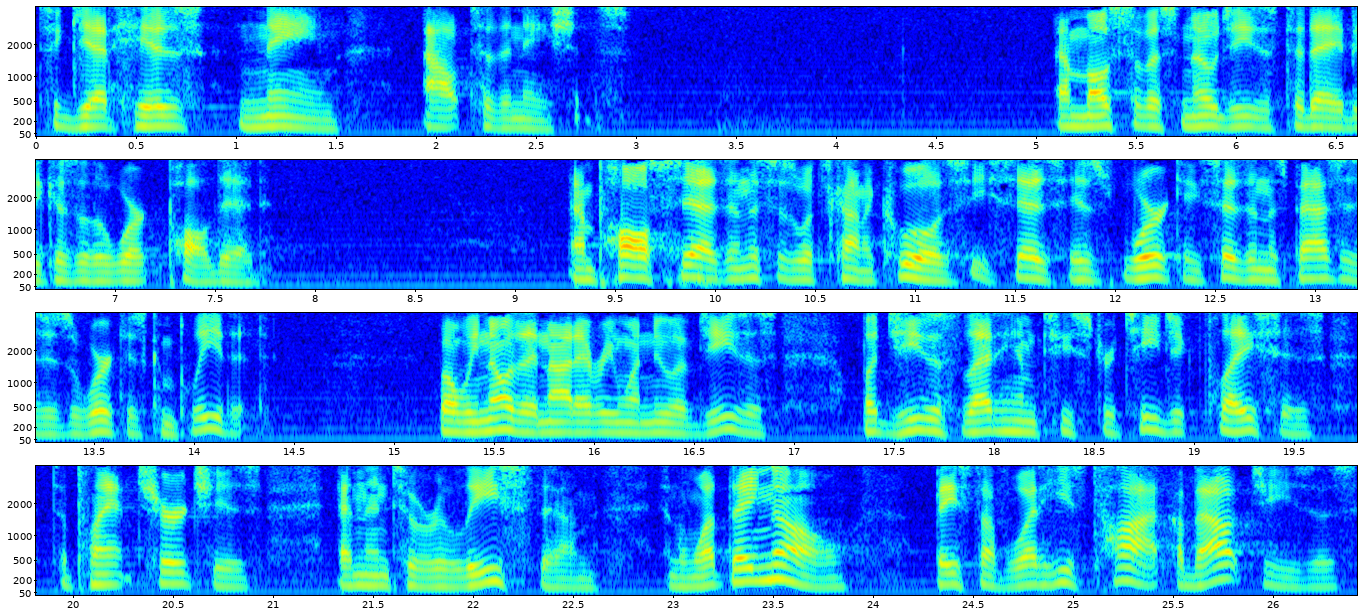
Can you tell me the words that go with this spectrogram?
to get his name out to the nations. And most of us know Jesus today because of the work Paul did. And Paul says, and this is what's kind of cool, is he says his work, he says in this passage, his work is completed. Well, we know that not everyone knew of Jesus, but Jesus led him to strategic places to plant churches and then to release them. And what they know based off what he's taught about Jesus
